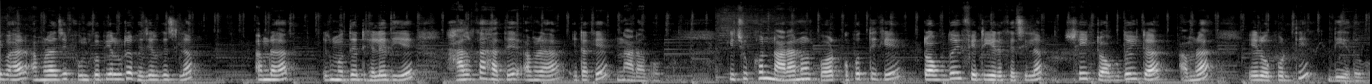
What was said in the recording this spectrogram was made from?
এবার আমরা যে ফুলকপি আলুটা ভেজে রেখেছিলাম, আমরা এর মধ্যে ঢেলে দিয়ে হালকা হাতে আমরা এটাকে নাড়াবো। কিছুক্ষণ নাড়ানোর পর ওপর থেকে টক দই ফেটিয়ে রেখেছিলাম। সেই টক দইটা আমরা এর ওপর দিয়ে দিয়ে দেবো।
